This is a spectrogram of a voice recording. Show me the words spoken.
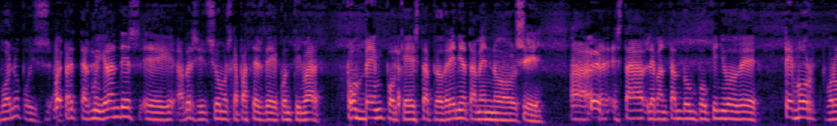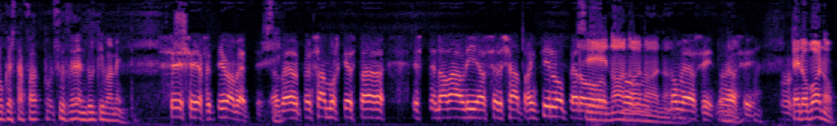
bueno, pois apertas moi grandes, eh, a ver se si somos capaces de continuar con ben porque esta podremia tamén nos sí. a, está levantando un pouquiño de temor polo que está sucedendo últimamente. Sí, sí, efectivamente. Sí. A ver, pensamos que esta este Nadal ia ser xa tranquilo, pero sí, no, non, no, no, no, non é así, non no. é así. Mm. Pero bueno,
